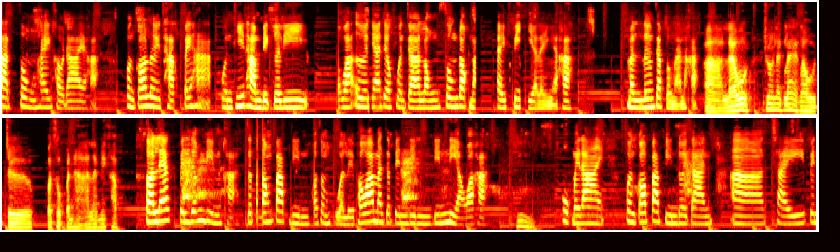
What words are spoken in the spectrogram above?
ตัดส่งให้เขาได้อะค่ะฝนก็เลยทักไปหาคนที่ทำเบเกอรี่บอกว่าเออเนี่ยเดี๋ยวฝนจะลองส่งดอกไม้ ช้ฟรีอะไรอย่างเงี้ยค่ะ มันเริ่มจากตรงนั้นนะคะ อ่า แล้วช่วงแรก ๆ เราเจอประสบปัญหาอะไรไหมครับ ตอนแรกเป็นเรื่องดินค่ะ จะต้องปรับดินพอสมควรเลย เพราะว่ามันจะเป็นดินดินเหนียวอะค่ะอืมปลูกไม่ได้ฝนก็ปรับดินโดยการอ่าใช้เป็น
